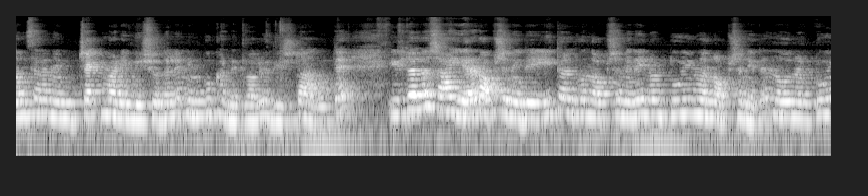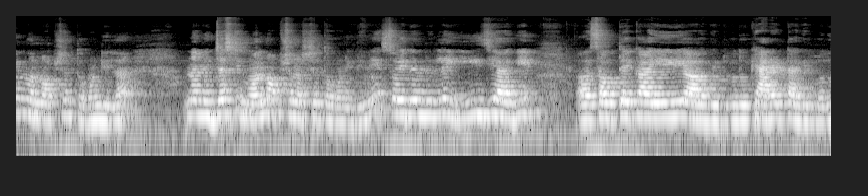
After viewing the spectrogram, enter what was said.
ಒಂದ್ಸಲ ನೀವು ಚೆಕ್ ಮಾಡಿ ಮೀಶೋದಲ್ಲಿ ನಿಮಗೂ ಖಂಡಿತವಾಗ್ಲೂ ಇದು ಇಷ್ಟ ಆಗುತ್ತೆ. ಇದರಲ್ಲೂ ಸಹ ಎರಡು ಆಪ್ಷನ್ ಇದೆ. ಈ ಥರದ್ದು ಒಂದು ಆಪ್ಷನ್ ಇದೆ, ಇನ್ನೊಂದು ಟೂ ಇನ್ ಒನ್ ಆಪ್ಷನ್ ಇದೆ. ನಾನು ಟೂ ಇನ್ ಒನ್ ಆಪ್ಷನ್ ತೊಗೊಂಡಿಲ್ಲ. ನಾನು ಜಸ್ಟ್ ಇದು ಒನ್ ಆಪ್ಷನ್ ಅಷ್ಟೇ ತಗೊಂಡಿದ್ದೀನಿ. ಸೊ ಇದನ್ನೆಲ್ಲ ಈಸಿಯಾಗಿ ಸೌತೆಕಾಯಿ ಆಗಿರ್ಬೋದು ಕ್ಯಾರೆಟ್ ಆಗಿರ್ಬೋದು,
